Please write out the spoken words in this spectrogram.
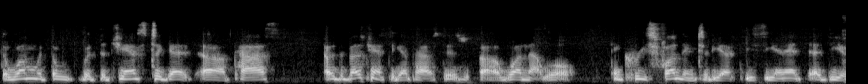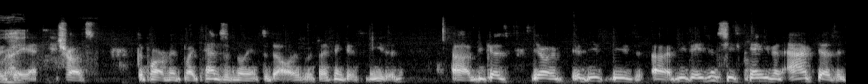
the one with the with the chance to get uh, passed, or the best chance to get passed, is uh, one that will increase funding to the FTC and uh, DOJ right. antitrust department by tens of millions of dollars, which I think is needed. Uh, because you know if, if these these, uh, these agencies can't even act as a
